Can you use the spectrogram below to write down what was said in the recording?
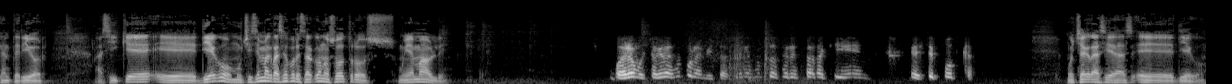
anterior. Así que, eh, Diego, muchísimas gracias por estar con nosotros, muy amable. Bueno, muchas gracias por la invitación. Es un placer estar aquí en este podcast. Muchas gracias, eh, Diego.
